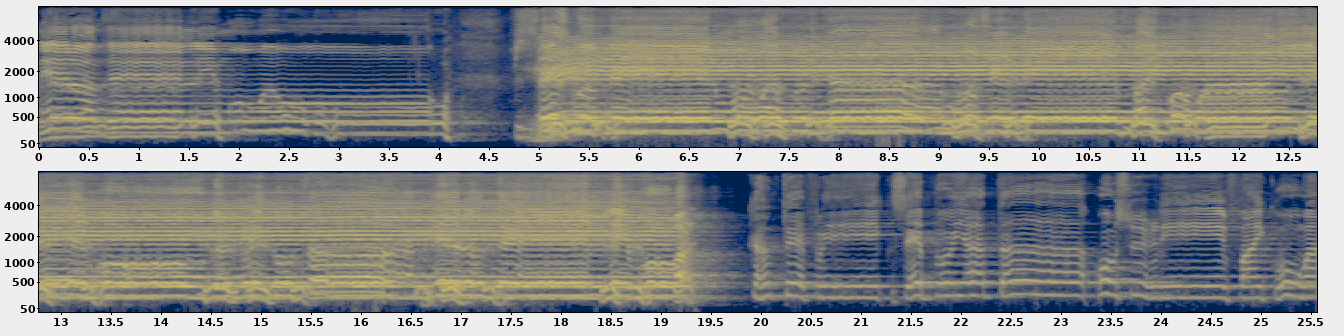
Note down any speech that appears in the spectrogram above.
nërë dhe Efrik sebuyata osuri faykua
